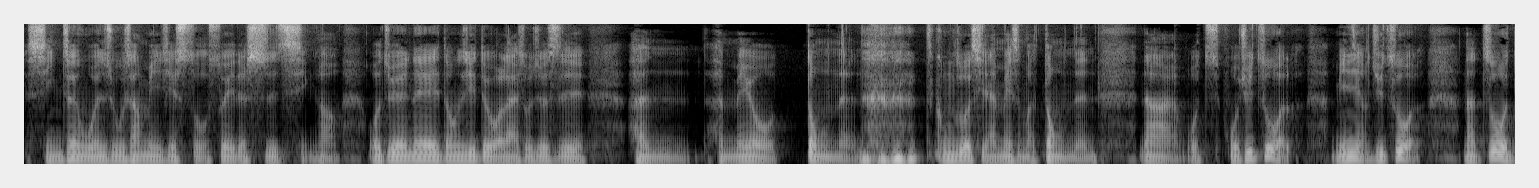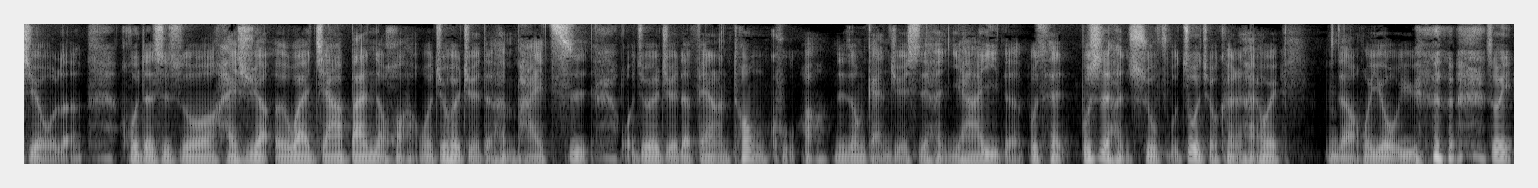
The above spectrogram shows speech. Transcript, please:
行政文书上面一些琐碎的事情啊，我觉得那些东西对我来说就是很很没有动能，工作起来没什么动能。那我我去做了，勉强去做了，那做久了，或者是说还需要额外加班的话，我就会觉得很排斥，我就会觉得非常痛苦啊，那种感觉是很压抑的，不是不是很舒服。做久可能还会你知道会忧郁，所以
